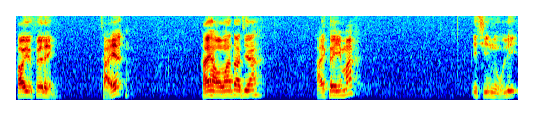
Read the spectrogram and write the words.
How are you feeling? Tired? 还好吗？大家还可以吗？一起努力。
